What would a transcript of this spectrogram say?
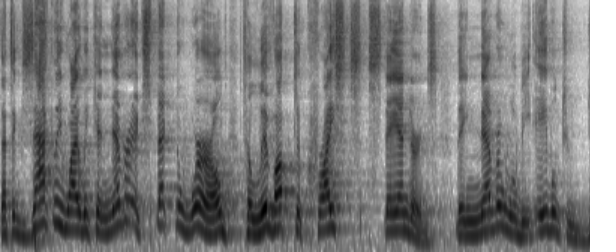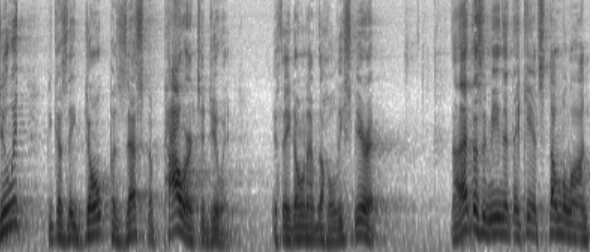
That's exactly why we can never expect the world to live up to Christ's standards. They never will be able to do it because they don't possess the power to do it if they don't have the Holy Spirit. Now, that doesn't mean that they can't stumble on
